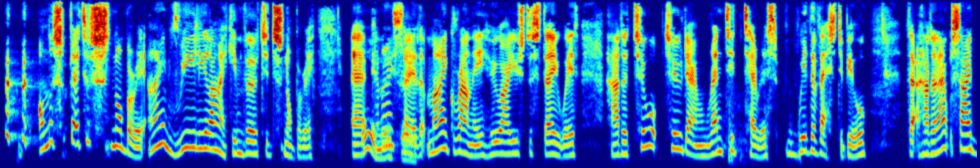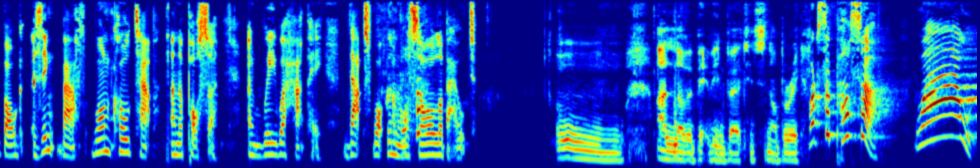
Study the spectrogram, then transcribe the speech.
on the subject of snobbery, I really like inverted snobbery. Uh, Oh, can I say too. that my granny, who I used to stay with, had a two up, two down rented terrace with a vestibule that had an outside bog, a zinc bath, one cold tap, and a posser, and we were happy. That's what the North's all about. Oh, I love a bit of inverted snobbery. What's a posser? Wow.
